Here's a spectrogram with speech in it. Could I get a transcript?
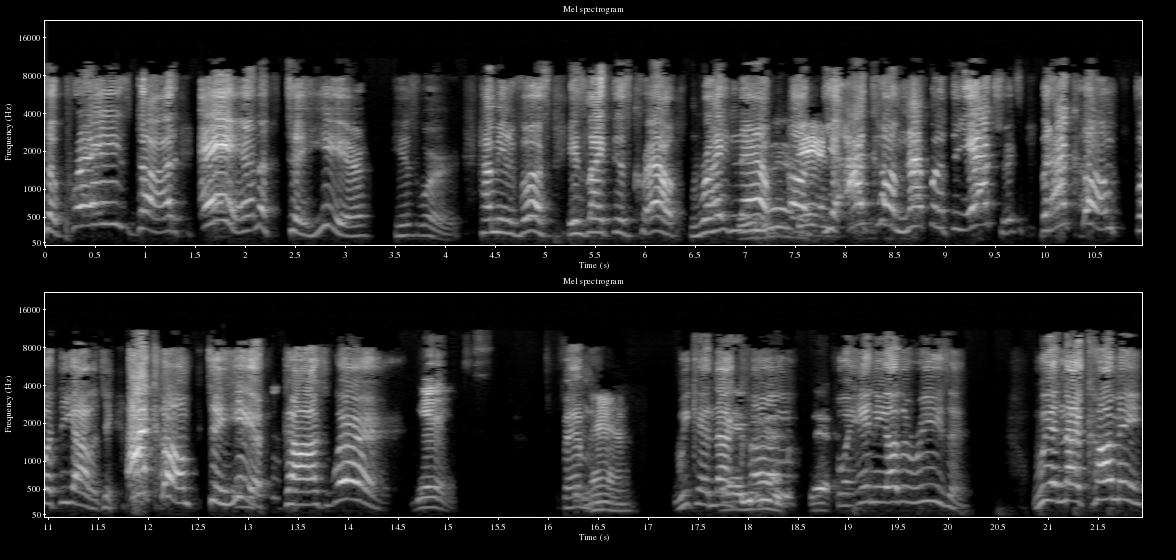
to praise God and to hear his word. How many of us is like this crowd right now? Uh, Yeah. yeah, I come not for theatrics, but I come for theology. I come to hear God's word. Yes. Family, Man. we cannot Amen. come Yeah. for any other reason. We're not coming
